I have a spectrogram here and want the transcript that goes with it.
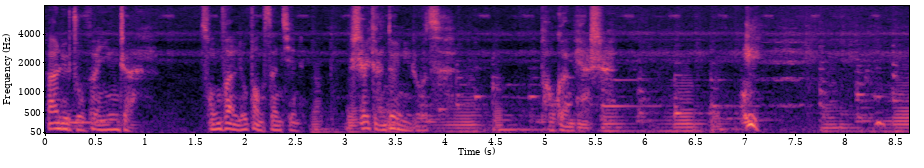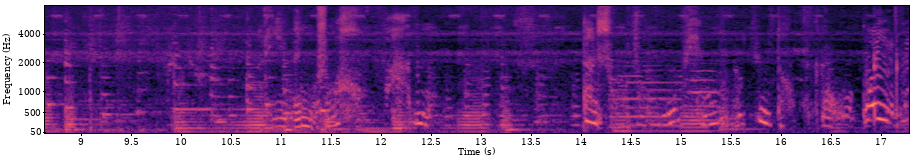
按律主犯应斩，从犯流放三千里。谁敢对你如此，投官便是。你以为你有什么好法子呢，但是我这无凭无据的，我官也没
